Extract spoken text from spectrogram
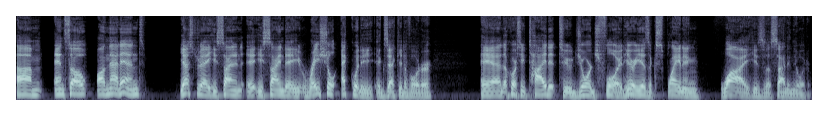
Um, and so on that end, yesterday he signed he signed a racial equity executive order, and of course he tied it to George Floyd. Here he is explaining why he's signing the order.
